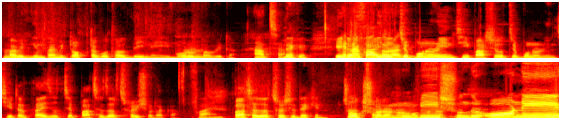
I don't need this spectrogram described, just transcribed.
পাবেন কিন্তু আমি টপটা কোথাও দেই না এই বড় টব এটা। আচ্ছা। দেখেন এটা সাইজ হচ্ছে রাখবেন? পনেরো ইঞ্চি পাশে হচ্ছে পনেরো ইঞ্চি। এটার প্রাইস হচ্ছে পাঁচ হাজার ছয়শো টাকা। ফাইন পাঁচ হাজার ছয়শো দেখেন চোখ সরানোর মতো খুবই সুন্দর অনেক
